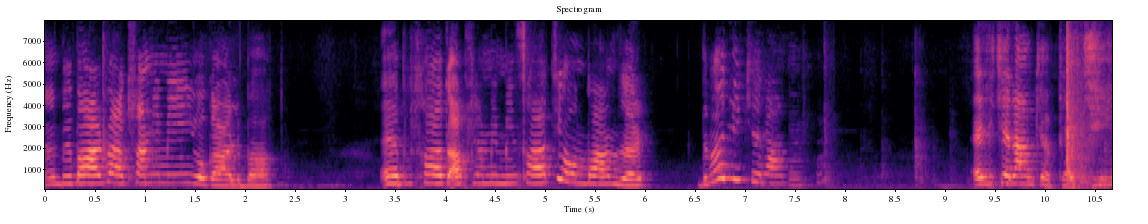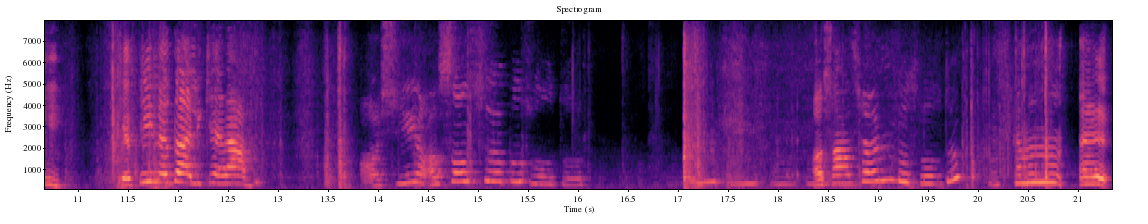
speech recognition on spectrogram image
bir Barbie akşam yemeği yiyor galiba. E, bu saat akşam yemeği saati ondandır. Değil mi Ali Kerem? Ali Kerem köpek. Köpeğin adı Ali Kerem. Ayşe asansör bozuldu. Asansör mü bozuldu? Hemen e,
